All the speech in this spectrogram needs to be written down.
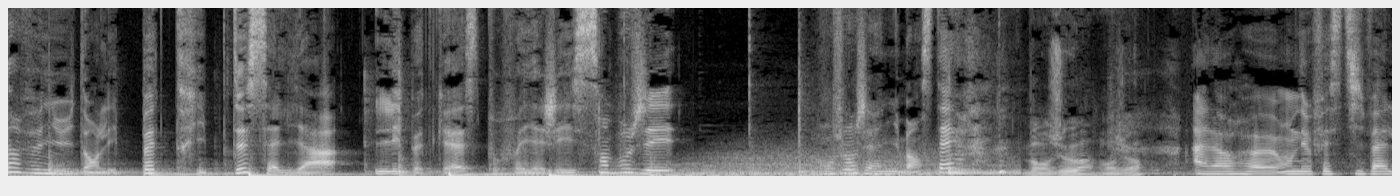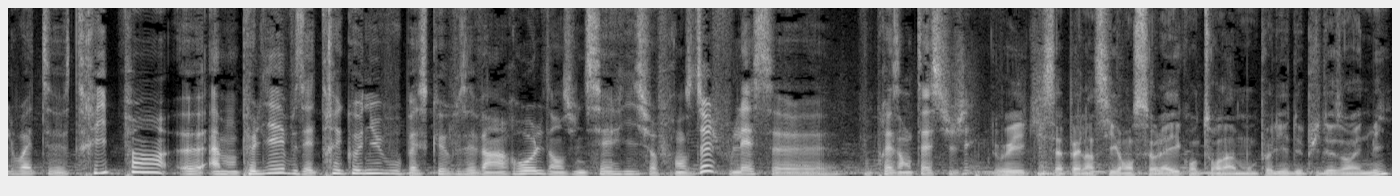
Bienvenue dans les pod trips de Salia, les podcasts pour voyager sans bouger. Bonjour Jérémy Banster. Bonjour, bonjour. Alors, euh, on est au festival What Trip euh, à Montpellier. Vous êtes très connu, vous, parce que vous avez un rôle dans une série sur France 2. Je vous laisse euh, vous présenter à ce sujet. Oui, qui s'appelle Ainsi grand soleil, qu'on tourne à Montpellier depuis deux ans et demi.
